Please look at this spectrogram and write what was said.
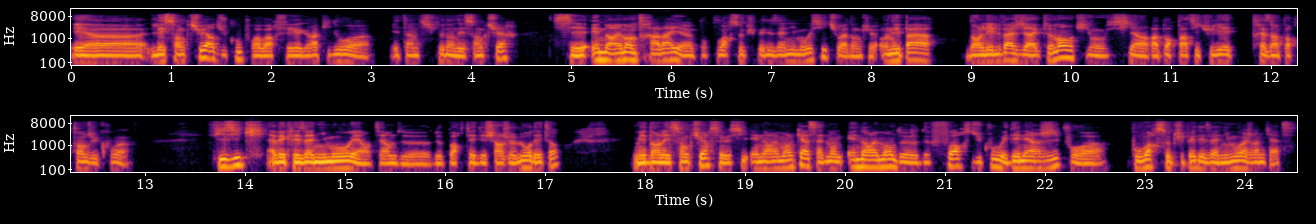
Et euh, les sanctuaires, du coup, pour avoir fait Rapido, euh, est un petit peu dans des sanctuaires. C'est énormément de travail euh, pour pouvoir s'occuper des animaux aussi, tu vois. Donc, on n'est pas dans l'élevage directement, qui ont aussi un rapport particulier très important du coup physique avec les animaux et en termes de, de porter des charges lourdes et tout. Mais dans les sanctuaires, c'est aussi énormément le cas. Ça demande énormément de, force du coup et d'énergie pour euh, pouvoir s'occuper des animaux H24.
